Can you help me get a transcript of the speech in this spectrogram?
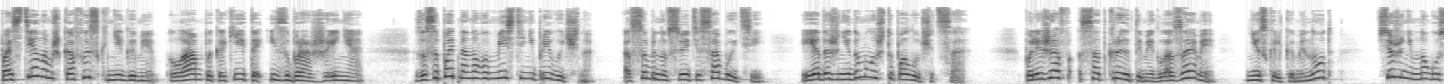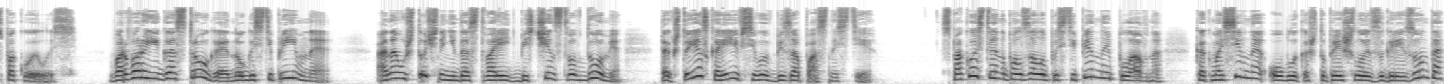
По стенам шкафы с книгами, лампы, какие-то изображения. Засыпать на новом месте непривычно, особенно в свете событий, и я даже не думала, что получится. Полежав с открытыми глазами несколько минут, все же немного успокоилась. Варвара Яга строгая, но гостеприимная. Она уж точно не даст творить бесчинство в доме, так что я, скорее всего, в безопасности. Спокойствие наползало постепенно и плавно, как массивное облако, что пришло из-за горизонта,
